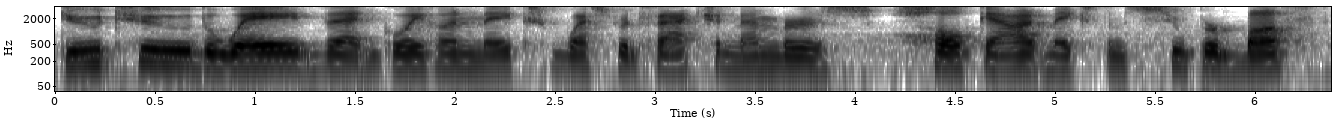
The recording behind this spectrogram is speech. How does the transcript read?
due to the way that Gui Hun makes Westward faction members hulk out, it makes them super buff,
